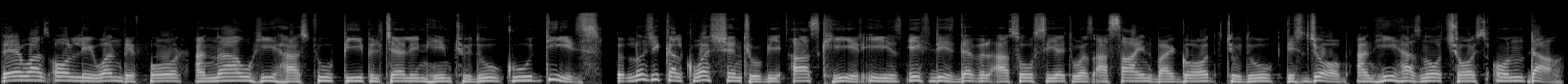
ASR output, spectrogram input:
There was only one before and now he has two people telling him to do good deeds. The logical question to be asked here is if this devil associate was assigned by God to do this job and he has no choice on that.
